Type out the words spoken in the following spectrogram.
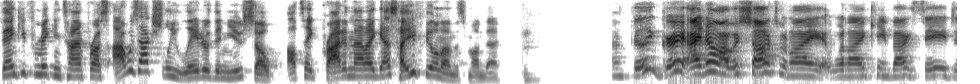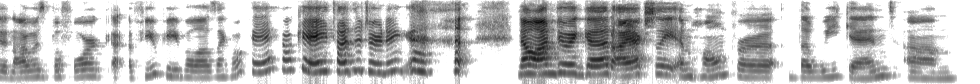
thank you for making time for us. I was actually later than you, so I'll take pride in that, I guess. How are you feeling on this Monday? I'm feeling great. I know I was shocked when I when I came backstage and I was before a few people. I was like, okay, okay, tides are turning. no, I'm doing good. I actually am home for the weekend. Um,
